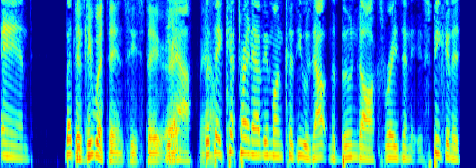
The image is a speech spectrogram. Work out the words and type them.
and but because he went to NC State, right? yeah, but they kept trying to have him on because he was out in the boondocks raising. Speaking of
